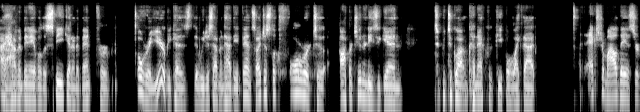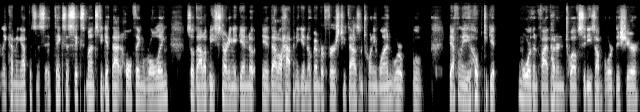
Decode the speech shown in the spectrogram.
I haven't been able to speak at an event for over a year because we just haven't had the event. So I just look forward to opportunities again to, to go out and connect with people like that. Extra Mile Day is certainly coming up. It's a, it takes us six months to get that whole thing rolling. So that'll be starting again. That'll happen again November 1st, 2021. We're, we'll definitely hope to get more than 512 cities on board this year.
